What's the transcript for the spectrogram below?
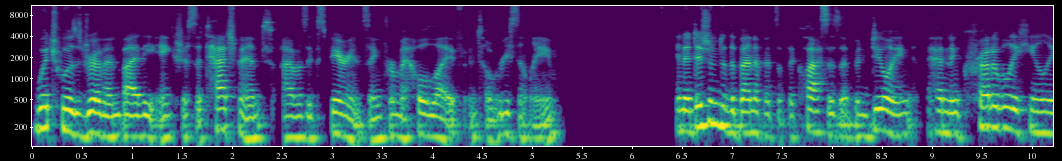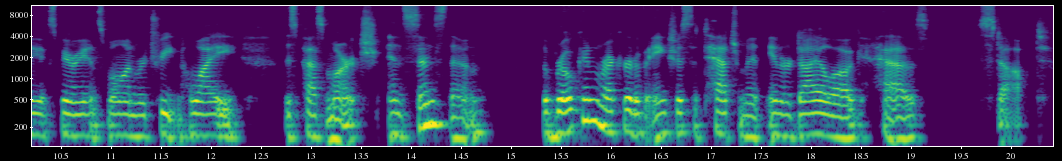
which was driven by the anxious attachment I was experiencing for my whole life until recently. In addition to the benefits of the classes I've been doing, I had an incredibly healing experience while on retreat in Hawaii this past March. And since then, the broken record of anxious attachment inner dialogue has stopped.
